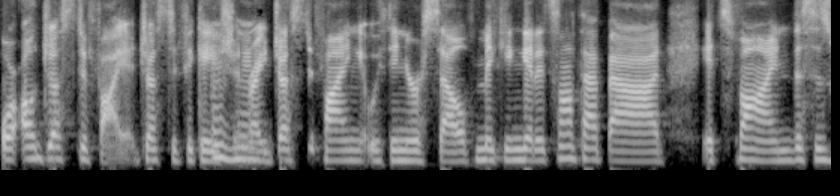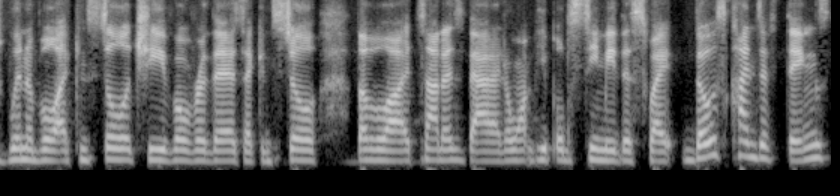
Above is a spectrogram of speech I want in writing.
or i'll justify it justification Mhm. right justifying it within yourself making it it's not that bad it's fine this is winnable i can still achieve over this i can still blah blah blah it's not as bad i don't want people to see me this way those kinds of things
